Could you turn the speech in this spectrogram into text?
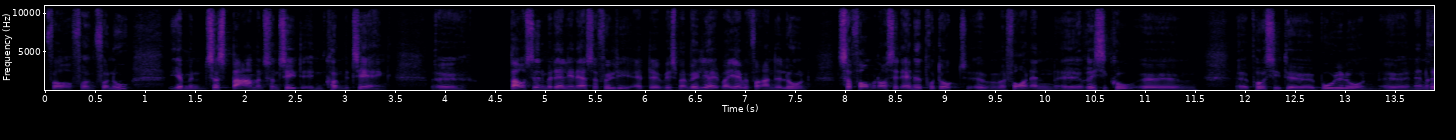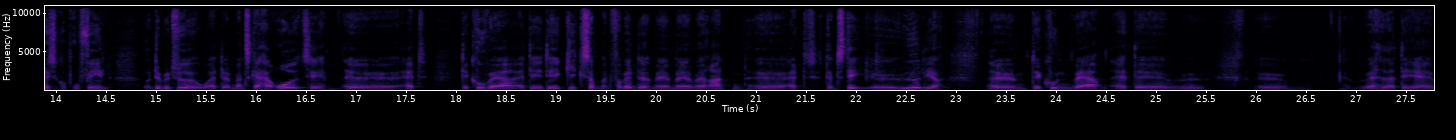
for, for, for nu, jamen så sparer man sådan set en konvertering. Øh, Bagsiden af medaljen er selvfølgelig, at øh, hvis man vælger et variabelforrentet lån, så får man også et andet produkt. Øh, man får en anden øh, risiko på sit boliglån, en anden risikoprofil. Og det betyder jo, at man skal have råd til, at det kunne være, at det, det ikke gik, som man forventede med, med, med renten, at den steg yderligere. Det kunne være, at hvad hedder det, øh,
